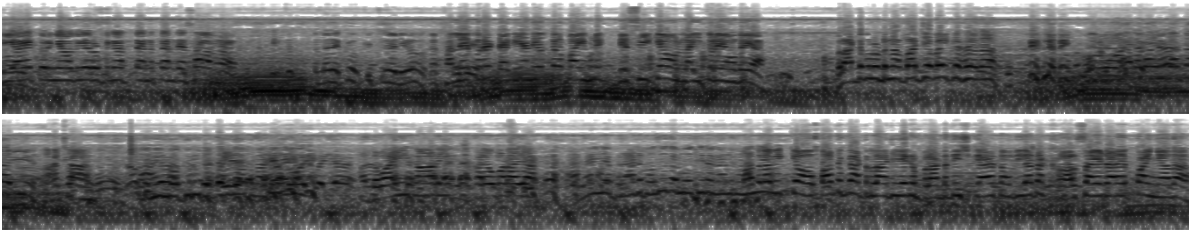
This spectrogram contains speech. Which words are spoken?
ਵੀ ਆਏ ਤੁਰੀਆਂ ਆਉਂਦੀਆਂ ਰੋਟੀਆਂ ਤਿੰਨ ਤਿੰਨ ਦੇ ਹਿਸਾਬ ਨਾਲ। ਦੇਖੋ ਕਿੱਥੇ ਨਹੀਂ ਉਹ। ਥੱਲੇ ਪਰ ਡਿੱਗ ਜਾਂਦੀ ਉਧਰ ਬਾਈ ਹੁਣ ਦੇਸੀ ਘਿਓ ਲਾਈ ਤੁਰੇ ਆਉਂਦੇ ਆ। ਬਲੱਡ ਬਲੁੱਡ ਨਾ ਵੱਜੇ ਬਈ ਕਿਸੇ ਦਾ। ਅੱਛਾ। ਬਲੱਡ ਦੀ ਸ਼ਿਕਾਇਤ ਆਉਂਦੀ ਆ ਤਾਂ ਖਾਲਸਾ ਏਡ ਭਾਈਆਂ ਦਾ।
